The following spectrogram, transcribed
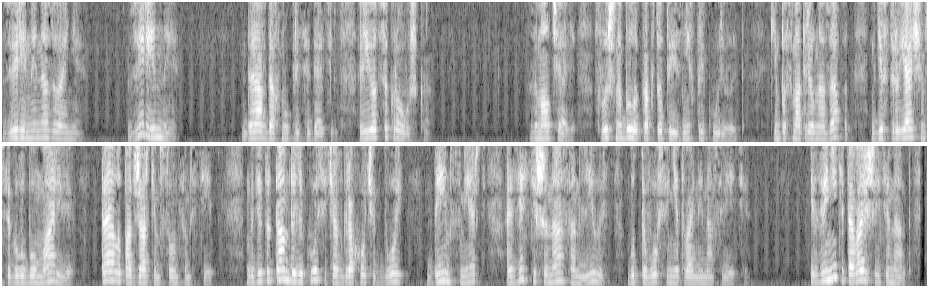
Звериные названия. Звериные». «Да», — вдохнул председатель, — «льется кровушка». Замолчали. Слышно было, как кто-то из них прикуривает. Ким посмотрел на запад, где в струящемся голубом мареве таяла под жарким солнцем степь. Где-то там далеко сейчас грохочет бой, дым, смерть, а здесь тишина, сонливость, будто вовсе нет войны на свете. «Извините, товарищ лейтенант», —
